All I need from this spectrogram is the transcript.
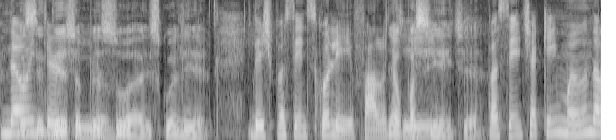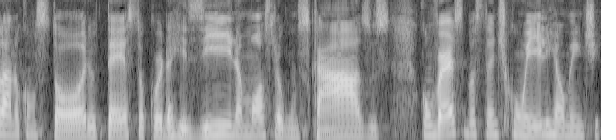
Não você deixa a interfiro. pessoa escolher. Deixa o paciente escolher. Eu falo É, que o paciente, é. O paciente é quem manda lá no consultório, testa a cor da resina, mostra alguns casos, converso bastante com ele realmente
